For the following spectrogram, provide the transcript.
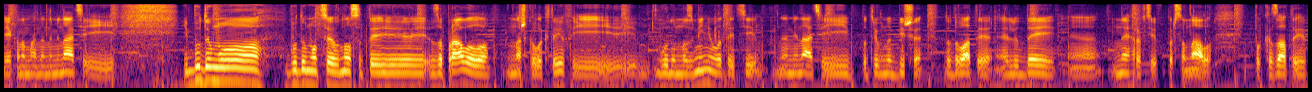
як на мене, номінації. І, будемо, будемо це вносити за правило в наш колектив і будемо змінювати ці номінації. І потрібно більше додавати людей, е, не гравців, персоналу, показати,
